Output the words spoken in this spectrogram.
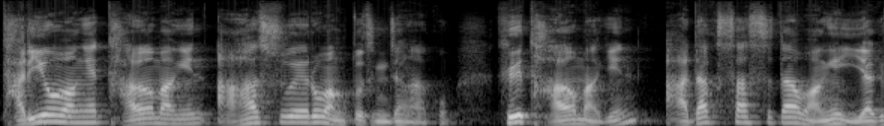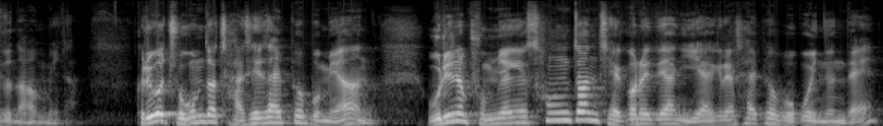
다리오 왕의 다음 왕인 아하수에로 왕도 등장하고 그 다음 왕인 아닥사스다 왕의 이야기도 나옵니다. 그리고 조금 더 자세히 살펴보면 우리는 분명히 성전 재건에 대한 이야기를 살펴보고 있는데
